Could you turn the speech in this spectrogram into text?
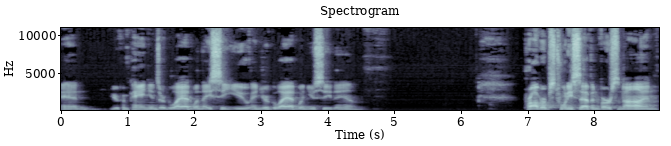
And your companions are glad when they see you, and you're glad when you see them. Proverbs 27, verse 9.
